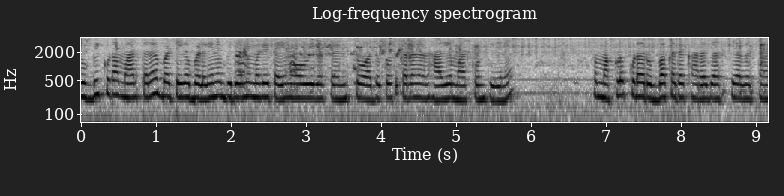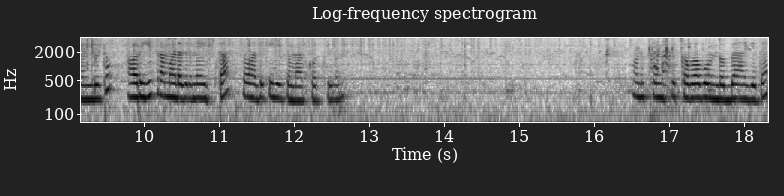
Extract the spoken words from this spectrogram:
ರುಬ್ಬಿ ಕೂಡ ಮಾಡ್ತಾರೆ, ಬಟ್ ಈಗ ಬೆಳಗ್ಗೆನೇ ಬಿರಿಯಾನಿ ಮಾಡಿ ಟೈಮ್ ಹೋಗಿದೆ ಫ್ರೆಂಡ್ಸು ಅದಕ್ಕೋಸ್ಕರ ನಾನು ಹಾಗೆ ಮಾಡ್ಕೊತಿದ್ದೀನಿ ಸೊ ಮಕ್ಕಳು ಕೂಡ ರುಬ್ಬಕ್ಕದೆ ಖಾರ ಜಾಸ್ತಿ ಆಗುತ್ತೆ ಅಂದ್ಬಿಟ್ಟು ಅವ್ರು ಈ ಥರ ಮಾಡಿದ್ರೇ ಇಷ್ಟ. ಸೊ ಅದಕ್ಕೆ ಹೀಗೆ ಮಾಡ್ಕೊಡ್ತೀವಿ ನೋಡಿ ಫ್ರೆಂಡ್ಸ್ ಈ ಕಬಾಬ್ ಒಂದೊಬ್ಬೆ ಆಗಿದೆ.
